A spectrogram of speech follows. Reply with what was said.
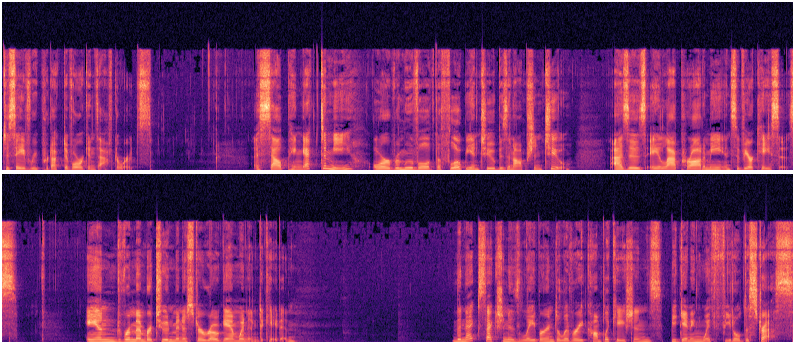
to save reproductive organs afterwards. A salpingectomy, or removal of the fallopian tube, is an option too, as is a laparotomy in severe cases. And remember to administer RhoGAM when indicated. The next section is labor and delivery complications, beginning with fetal distress.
